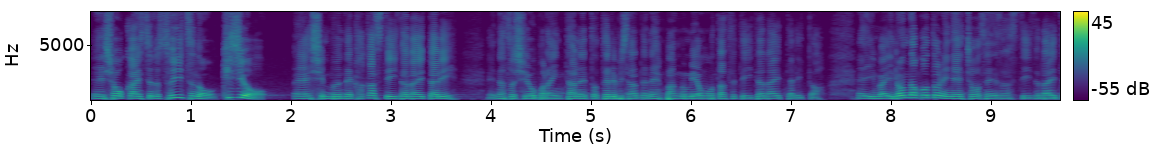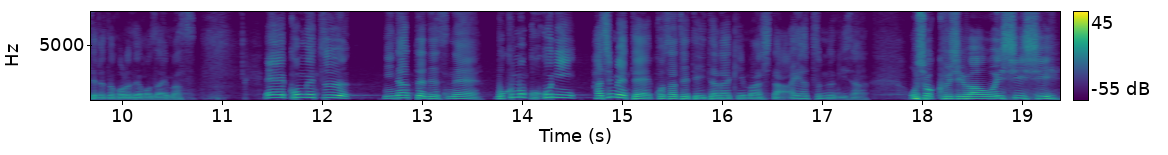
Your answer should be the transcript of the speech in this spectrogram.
えー紹介するスイーツの記事を、えー新聞で書かせていただいたり那須塩原インターネットテレビさんでね番組を持たせていただいたりと、え今いろんなことにね挑戦させていただいているところでございます、えー今月になってですね僕もここに初めて来させていただきましたあやつむぎさん。お食事は美味しいし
